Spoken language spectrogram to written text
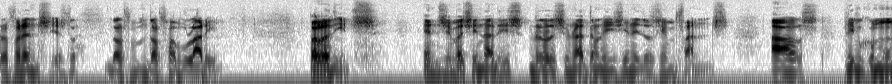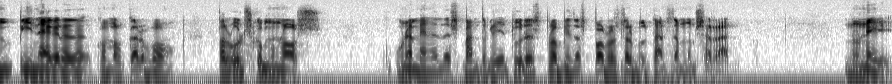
Referències del, del, del fabulari. Paladits, ens imaginaris relacionat amb l'higiene dels infants, alts, prim com un pi negre com el carbó, peluts com un os, una mena criatures propi dels pobles dels voltants de Montserrat. Nonell,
